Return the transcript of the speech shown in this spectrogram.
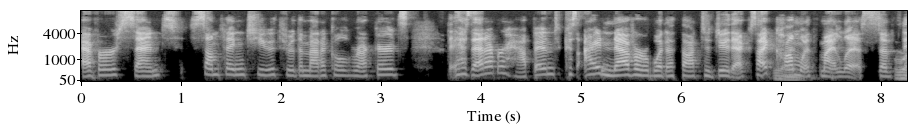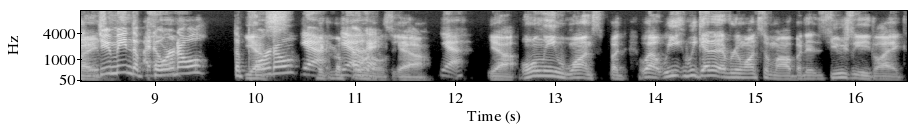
ever sent something to you through the medical records? Has that ever happened? Because I never would have thought to do that because I come right. with my list of things. Right. Do you mean the portal? The yes. portal? Yeah. Like yeah. Portals, okay. yeah. Yeah. Yeah. Only once, but well, we we get it every once in a while, but it's usually like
